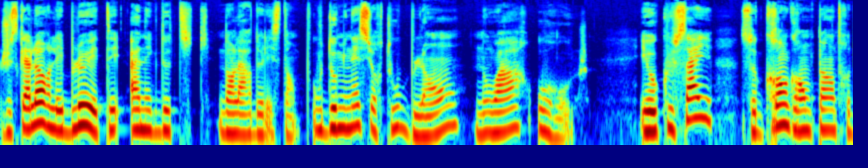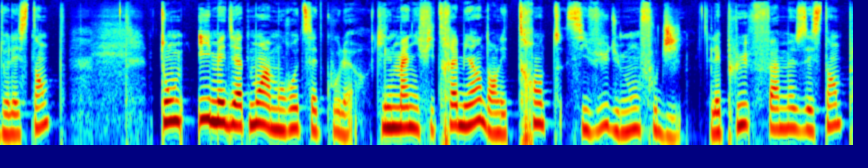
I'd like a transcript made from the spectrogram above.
Jusqu'alors, les bleus étaient anecdotiques dans l'art de l'estampe, où dominaient surtout blanc, noir ou rouge. Et Okusai, ce grand grand peintre de l'estampe, tombe immédiatement amoureux de cette couleur, qu'il magnifie très bien dans les 36 vues du mont Fuji les plus fameuses estampes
